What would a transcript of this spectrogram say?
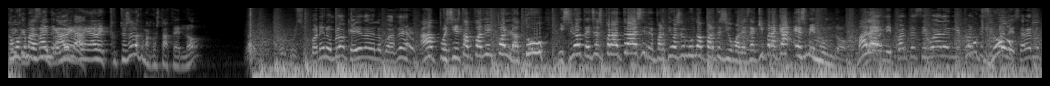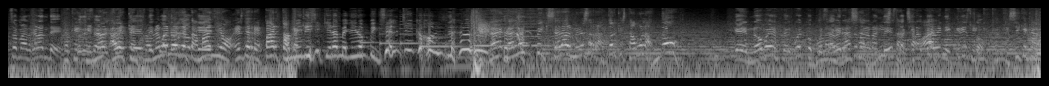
¿Cómo que más grande? A ver, a ver, a ver, ¿tú sabes lo que me ha costado hacerlo? Poner un bloque, yo también lo puedo hacer. Ah, pues si es tan fácil, ponlo tú Y si no, te echas para atrás y repartimos el mundo a partes iguales De aquí para acá es mi mundo, ¿vale? No, ni partes iguales, ni partes que no? iguales. Haberlo hecho más grande. Que- que no- a ver, que el tres, problema no es de tamaño, es de reparto A mí ni siquiera me dieron pixel, chicos. Da- Dale un pixel al menos al raptor que está volando Que no voy a hacer hueco. Pues haber grasa hecho más grande esto. Aquí no cabe ni Que, Cristo. que- que sí que cabe,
